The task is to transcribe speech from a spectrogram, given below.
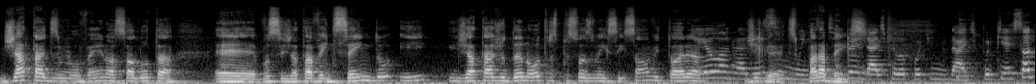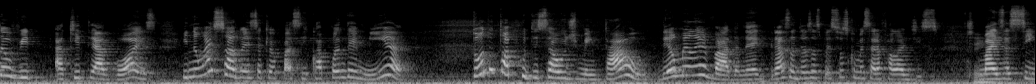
já está desenvolvendo. Essa luta é, você já está vencendo e, e já está ajudando outras pessoas a vencer. Isso é uma vitória Eu agradeço gigante. muito, Parabéns. de verdade, pela oportunidade. Porque só de eu vir aqui ter a voz, e não é só a doença que eu passei com a pandemia, todo o tópico de saúde mental deu uma elevada, né? Graças a Deus as pessoas começaram a falar disso. Sim. Mas assim,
